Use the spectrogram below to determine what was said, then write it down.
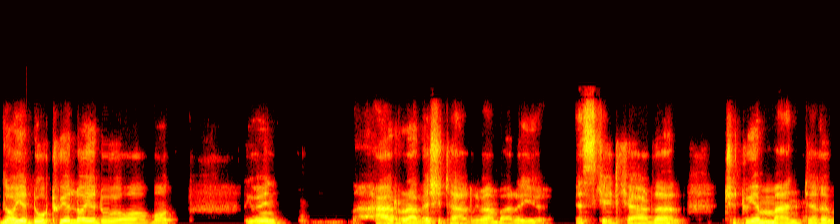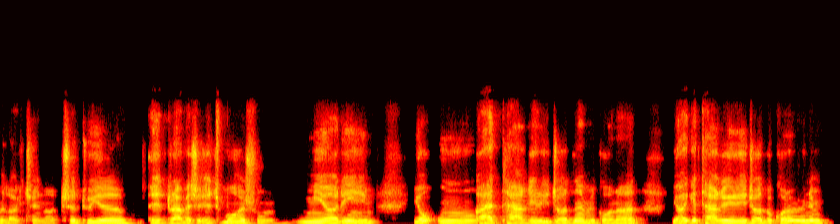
لایه دو توی لایه دو ها ما دیگه این هر روشی تقریبا برای scale کردن چه توی منطق بلاکچین ها چه توی روش اجماعشون میاریم یا اونقدر تغییر ایجاد نمی‌کنن یا اگه تغییر ایجاد بکنن می‌بینیم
